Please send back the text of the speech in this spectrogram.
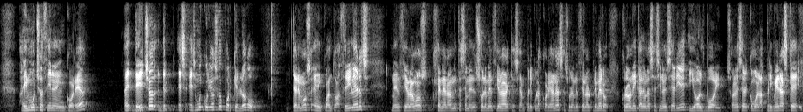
Hay mucho cine en Corea. Eh, de hecho, es, muy curioso porque luego tenemos, en cuanto a thrillers, mencionamos, generalmente se me suele mencionar que sean películas coreanas, se suele mencionar primero Crónica de un asesino en serie y Old Boy. Suelen ser como las primeras que,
